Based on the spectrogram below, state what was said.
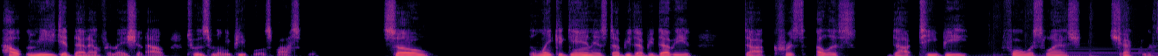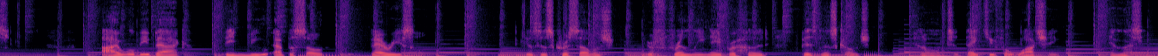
Help me get that information out to as many people as possible. So the link again is www.chrisellis.tv forward slash checklist. I will be back with a new episode very soon. This is Chris Ellis, your friendly neighborhood business coach, and I want to thank you for watching and listening.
